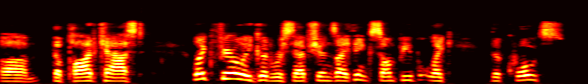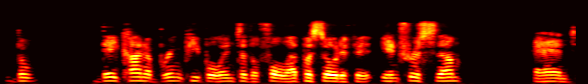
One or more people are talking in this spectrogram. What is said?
Um, the podcast, like fairly good receptions. I think some people like the quotes. The they kind of bring people into the full episode if it interests them. And,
